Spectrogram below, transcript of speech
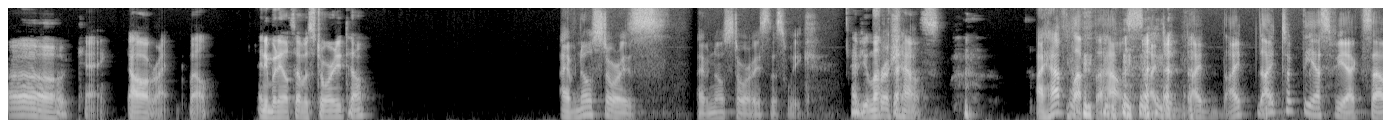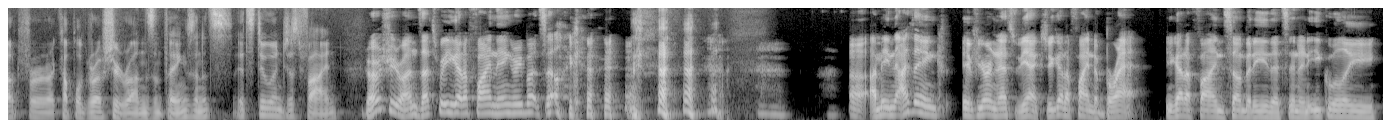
okay. All right. Well, anybody else have a story to tell? I have no stories. I have no stories this week. Have you left Fresh the out. house? I have left the house. I did. I, I I took the SVX out for a couple grocery runs and things, and it's it's doing just fine. Grocery runs. That's where you got to find the angry butt Celica. uh, I mean, I think if you're in an SVX, you got to find a brat. You got to find somebody that's in an equally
